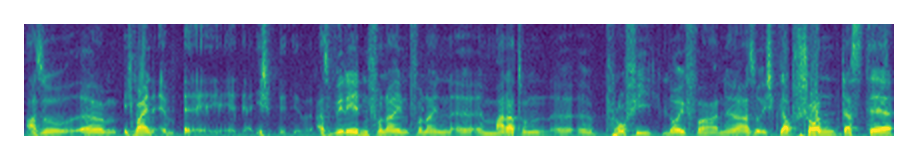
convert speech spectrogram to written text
Also ähm, ich meine, äh, äh, ich, also wir reden von einem von einem äh, Marathon-Profi-Läufer. Äh, ne? Also ich glaube schon, dass der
